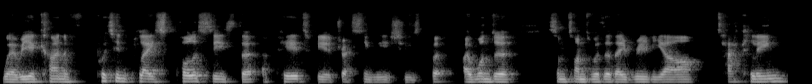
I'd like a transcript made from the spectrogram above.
where we are kind of put in place policies that appear to be addressing the issues, but I wonder sometimes whether they really are tackling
